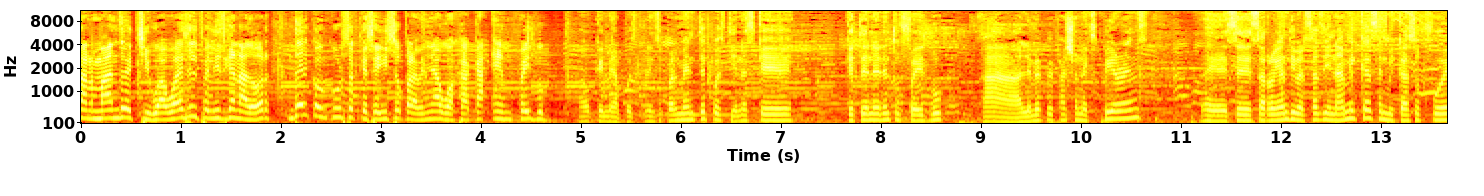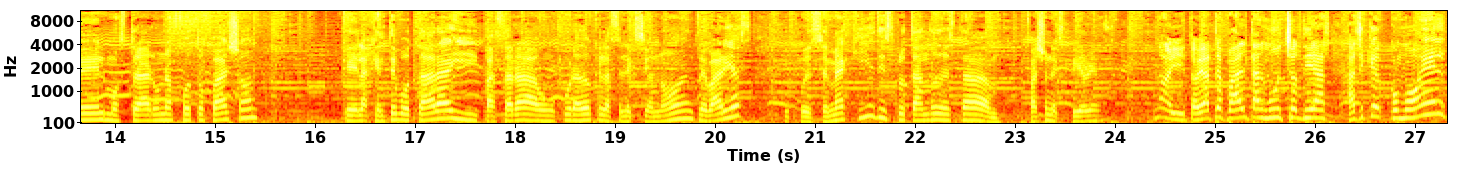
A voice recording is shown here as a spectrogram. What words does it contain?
Armando de Chihuahua, es el feliz ganador del concurso que se hizo para venir a Oaxaca en Facebook. Ok, mira, pues principalmente pues tienes que, que tener en tu Facebook al MP Fashion Experience. Eh, se desarrollan diversas dinámicas, en mi caso fue el mostrar una foto fashion, que la gente votara y pasara a un jurado que la seleccionó entre varias. Y pues se me aquí disfrutando de esta Fashion Experience. No, y todavía te faltan muchos días. Así que como él,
